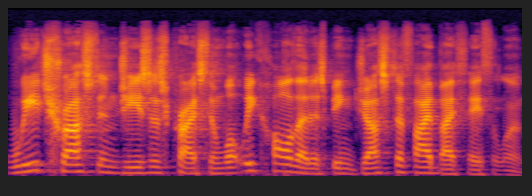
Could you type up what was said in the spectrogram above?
We trust in Jesus Christ, and what we call that is being justified by faith alone.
